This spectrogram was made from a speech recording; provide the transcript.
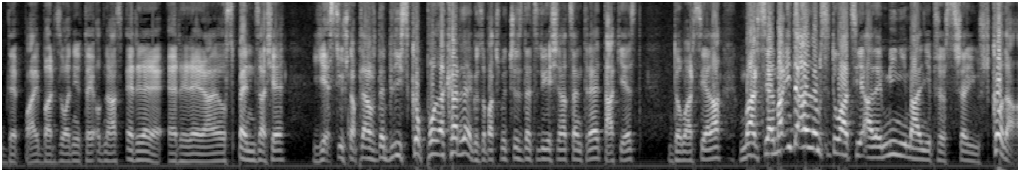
Depay bardzo ładnie tutaj odnalazł Herrera. Herrera rozpędza się. Jest już naprawdę blisko pola karnego. Zobaczmy, czy zdecyduje się na centrę. Tak jest. Do Martiala. Martial ma idealną sytuację, ale minimalnie przestrzelił. Szkoda.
